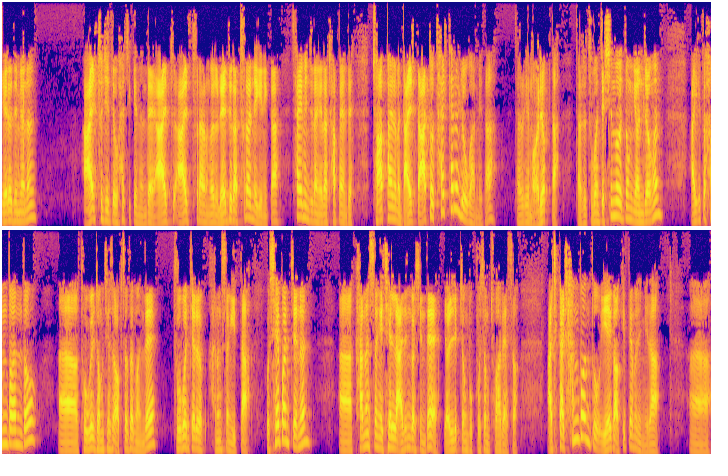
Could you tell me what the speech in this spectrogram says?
예를 들면은 R2G도 할 수 있겠는데 R2, R2라는 건 red가 2라는 얘기니까 사회민주당에다 좌파인데 좌파에는 나토 탈퇴를 요구합니다. 자, 그렇게 하면 어렵다. 자, 그리고 두 번째 신호등 연정은 아직도 한 번도 아, 독일 정치에서 없었던 건데 두 번째로 가능성이 있다. 세 번째는 아, 가능성이 제일 낮은 것인데 연립정부 구성 조합에서 아직까지 한 번도 예가 없기 때문입니다. 아,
